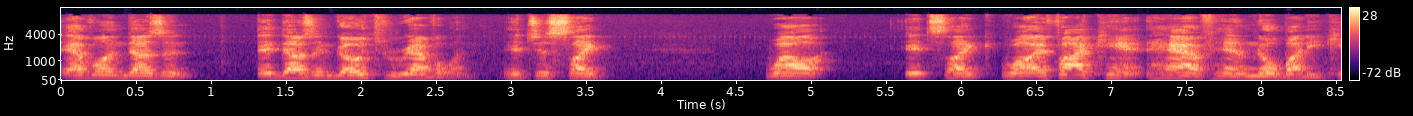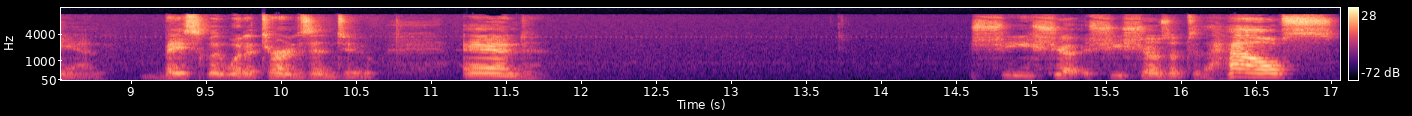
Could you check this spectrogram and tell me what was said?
Evelyn doesn't it doesn't go through Evelyn. It's just like well, it's like well, if I can't have him, nobody can. Basically what it turns into. And she sh- she shows up to the house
